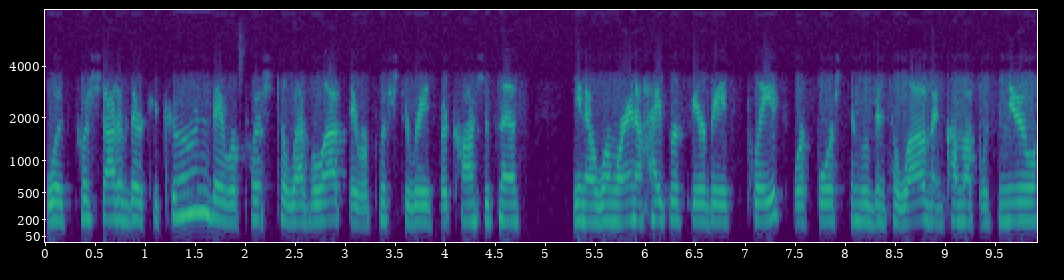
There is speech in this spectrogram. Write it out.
was pushed out of their cocoon. They were pushed to level up. They were pushed to raise their consciousness. You know, when we're in a hyper fear based place, we're forced to move into love and come up with new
